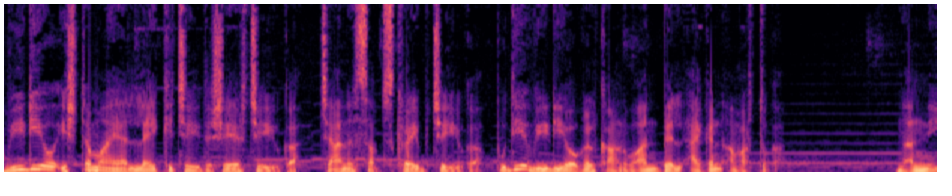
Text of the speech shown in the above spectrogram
വീഡിയോ ഇഷ്ടമായാൽ ലൈക്ക് ചെയ്ത് ഷെയർ ചെയ്യുക. ചാനൽ സബ്സ്ക്രൈബ് ചെയ്യുക. പുതിയ വീഡിയോകൾ കാണുവാൻ ബെൽ ഐക്കൺ അമർത്തുക. നന്ദി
